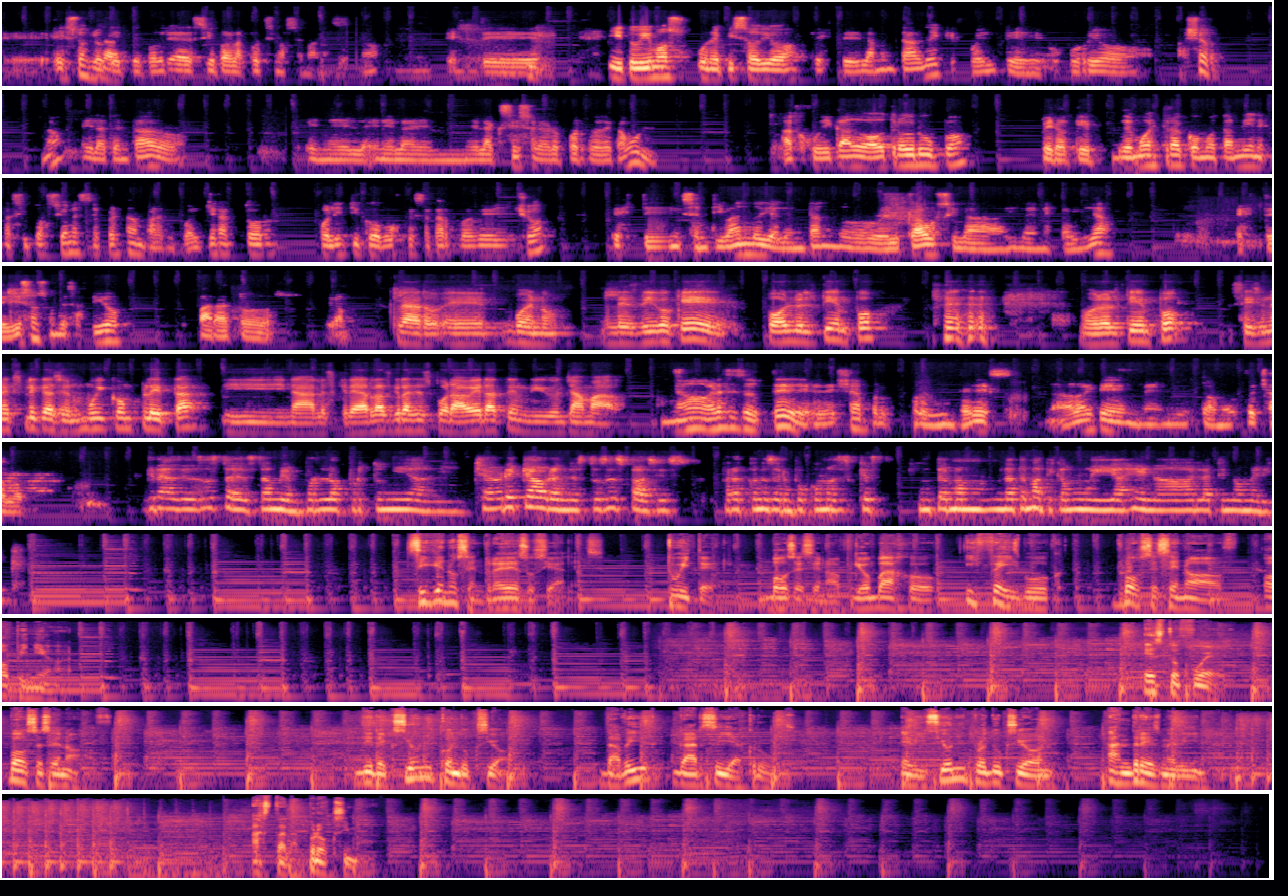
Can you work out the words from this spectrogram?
Eh, eso es lo que te podría decir para las próximas semanas. ¿no? Este, y tuvimos un episodio este, lamentable que fue el que ocurrió ayer, ¿no? el atentado en el, en, el, en el acceso al aeropuerto de Kabul, adjudicado a otro grupo, pero que demuestra cómo también estas situaciones se prestan para que cualquier actor político busque sacar provecho, este, incentivando y alentando el caos y la, y la inestabilidad. Este, y eso es un desafío para todos. Digamos. Claro, eh, bueno, les digo que Polo el tiempo, Polo el tiempo, se hizo una explicación muy completa y nada, les quería dar las gracias por haber atendido el llamado. No, gracias a ustedes, desde ya por, por el interés. La verdad que me gustó, me gustó charlar. Gracias a ustedes también por la oportunidad y chévere que abran estos espacios para conocer un poco más, que es un tema, una temática muy ajena a Latinoamérica. Síguenos en redes sociales. Twitter, Voces en Off-Bajo y Facebook, Voces en Off Opinión. Esto fue Voces en Off. Dirección y conducción, David García Cruz. Edición y producción, Andrés Medina. Hasta la próxima.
